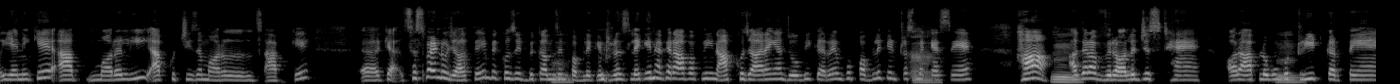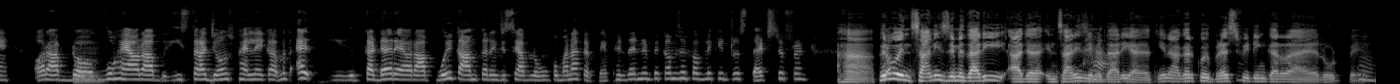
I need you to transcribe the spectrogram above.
یعنی کہ آپ مورلی آپ کچھ چیزیں مورل آپ کے کیا سسپینڈ ہو جاتے ہیں because it becomes in public interest لیکن اگر آپ اپنی ناک کھجا رہے ہیں یا جو بھی کر رہے ہیں وہ پبلک انٹرسٹ میں کیسے ہے ہاں اگر آپ ویرولوجسٹ ہیں اور آپ لوگوں کو ٹریٹ کرتے ہیں اور آپ وہ ہیں اور آپ اس طرح جرمس پھیلنے کا مطلب کا ڈر ہے اور آپ وہی کام کریں جس سے آپ لوگوں کو منع کرتے ہیں۔ پھر then it becomes in public interest that's different ہاں پھر وہ انسانی ذمہ داری آ جا انسانی ہاں۔ ذمہ داری آ جاتی ہے نا۔ اگر کوئی بریسٹ فیڈنگ ہاں۔ کر رہا ہے روڈ پہ ہاں۔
